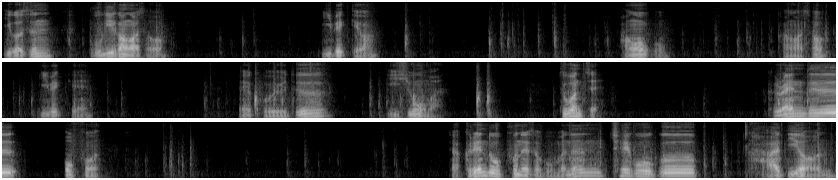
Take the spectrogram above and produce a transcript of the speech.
이것은 무기 강화서 200개와 방어구 강화서 200개. 네, 골드 25만. 두 번째. 그랜드 오픈. 자, 그랜드 오픈에서 보면은 최고급 가디언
